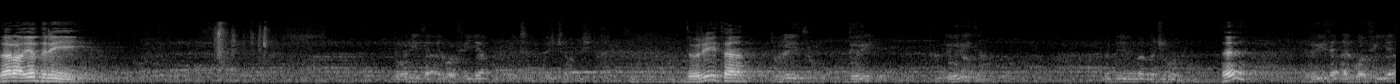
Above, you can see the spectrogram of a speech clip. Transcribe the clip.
درى يدري. دوريت الوفية. دوريتا دوريت. دوريت مبني المجهول إيه؟ دوريت الوفية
